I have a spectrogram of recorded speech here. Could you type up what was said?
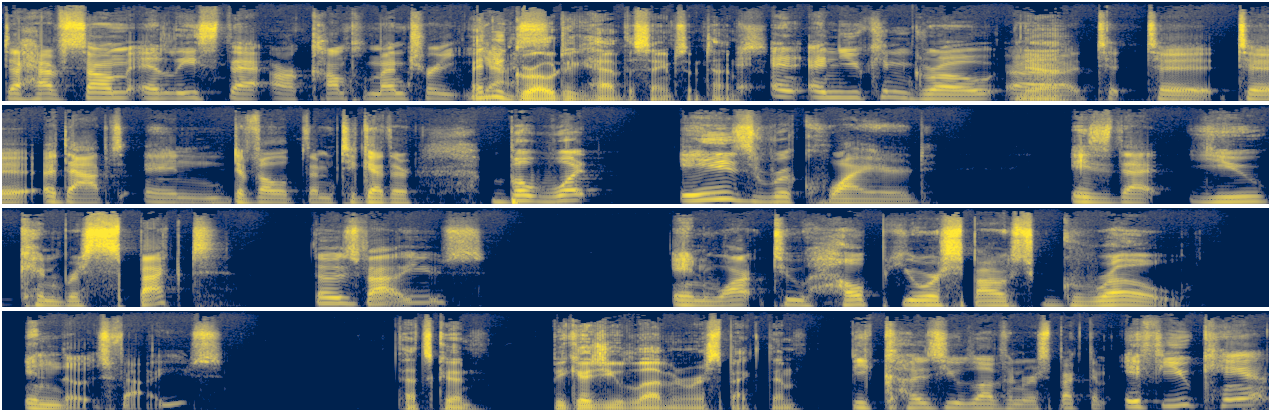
to have some at least that are complementary? And you grow to have the same sometimes. and, and you can grow uh, Yeah. to, to to adapt and develop them together. But what is required is that you can respect those values and want to help your spouse grow in those values That's good because you love and respect them. because you love and respect them. If you can't,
